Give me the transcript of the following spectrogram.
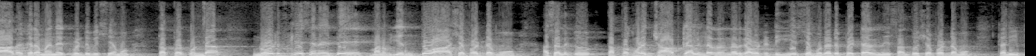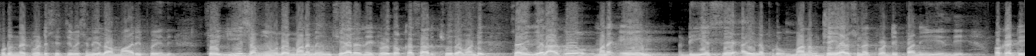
బాధకరమైనటువంటి విషయము. తప్పకుండా నోటిఫికేషన్ అయితే మనం ఎంతో ఆశపడ్డము. అసలు తప్పకుండా జాబ్ క్యాలెండర్ అన్నారు కాబట్టి డిఎస్ఏ మొదట పెట్టాలని సంతోషపడ్డము. కానీ ఇప్పుడున్నటువంటి సిచ్యువేషన్ ఇలా మారిపోయింది. సో ఈ సమయంలో మనం ఏం చేయాలనేటువంటిది ఒక్కసారి చూద్దామండి. సరే ఎలాగో మన ఎయిమ్ డిఎస్ఏ అయినప్పుడు మనం చేయాల్సినటువంటి పని ఏంది? ఒకటి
